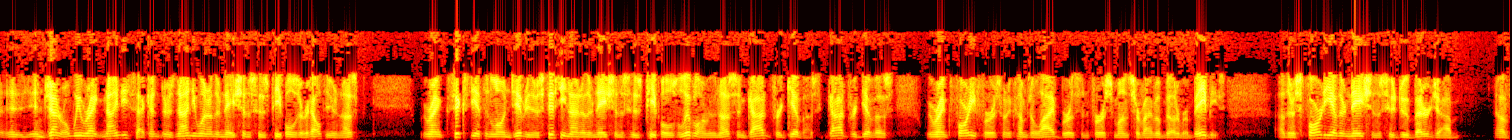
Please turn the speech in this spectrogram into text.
uh, in general, we rank 92nd. There's 91 other nations whose peoples are healthier than us. We rank 60th in longevity. There's 59 other nations whose peoples live longer than us, and God forgive us. God forgive us. We rank 41st when it comes to live births and first month survivability of our babies. Uh, there's 40 other nations who do a better job of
